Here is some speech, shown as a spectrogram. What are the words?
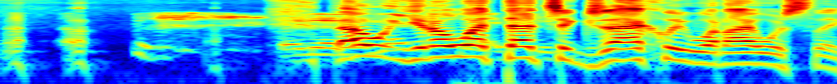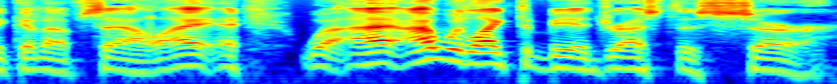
that, you know what? That's exactly what I was thinking of, Sal. I, well, I, I would like to be addressed as sir.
